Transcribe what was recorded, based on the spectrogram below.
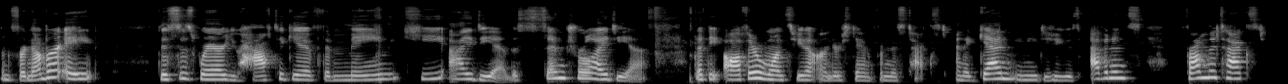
And for number eight, this is where you have to give the main key idea, the central idea that the author wants you to understand from this text. And again, you need to use evidence from the text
